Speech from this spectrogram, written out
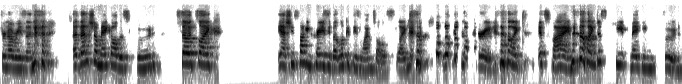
for no reason. and then she'll make all this food. So it's like, yeah, she's fucking crazy, but look at these lentils. Like, curry. like, it's fine. like, just keep making food.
